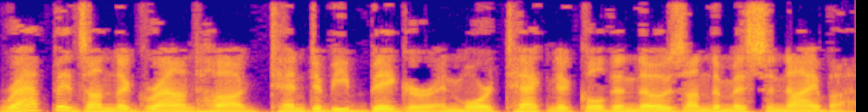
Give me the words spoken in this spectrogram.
Rapids on the Groundhog tend to be bigger and more technical than those on the Missinaibi,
